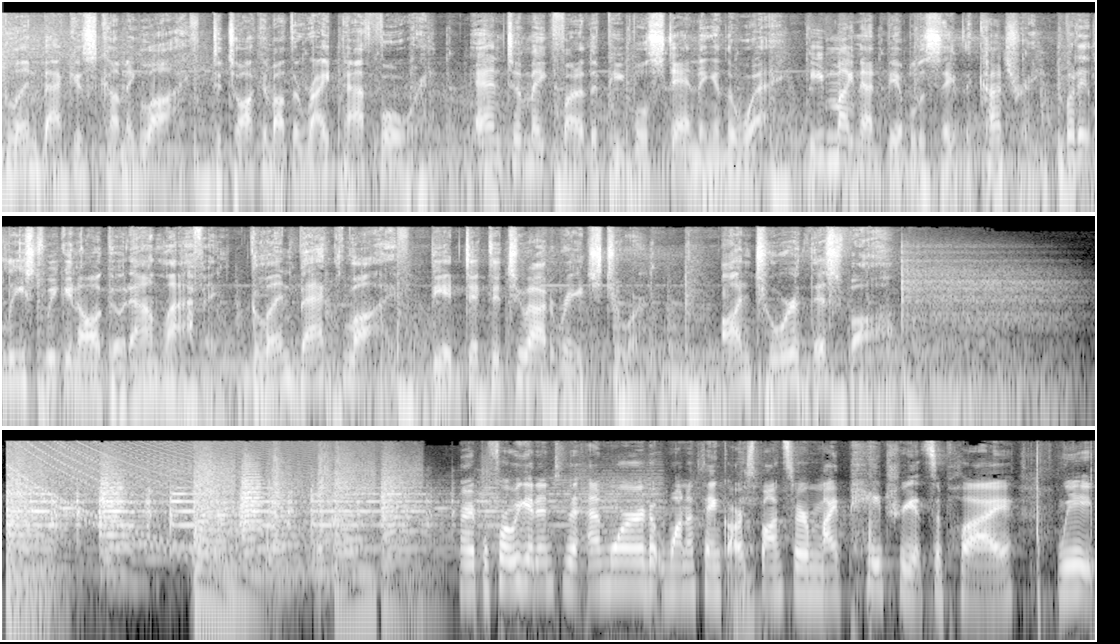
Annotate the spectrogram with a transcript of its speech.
Glenn Beck is coming live to talk about the right path forward and to make fun of the people standing in the way. He might not be able to save the country, but at least we can all go down laughing. Glenn Beck Live, the Addicted to Outrage Tour. On tour this fall. All right, before we get into the M word, I want to thank our sponsor, My Patriot Supply. We,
